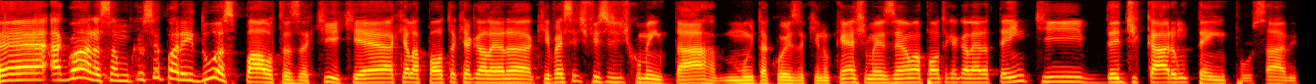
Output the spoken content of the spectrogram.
É, agora, Samu, que eu separei duas pautas aqui, que é aquela pauta que a galera. que vai ser difícil a gente comentar muita coisa aqui no cast, mas é uma pauta que a galera tem que dedicar um tempo, sabe?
